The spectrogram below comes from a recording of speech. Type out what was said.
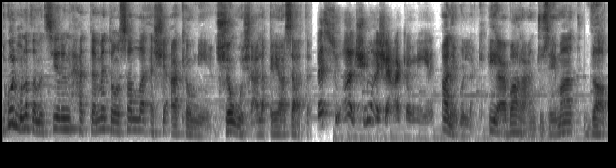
تقول منظمة سيرن حتى ما توصل له أشعة كونية. تشوش على قياساته. بس سؤال شنو أشعة كونية؟ أنا أقول لك هي عبارة عن جسيمات ذات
